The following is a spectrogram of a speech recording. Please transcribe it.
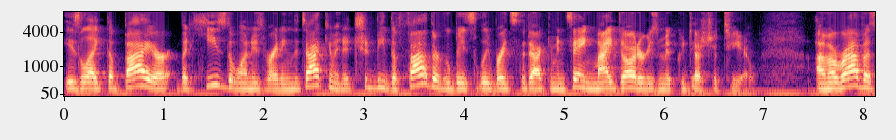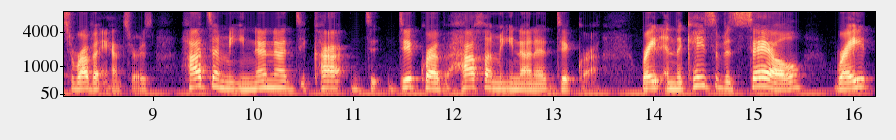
is like the buyer, but he's the one who's writing the document. It should be the father who basically writes the document saying, My daughter is Mikudesha to you. Um, Amarava, so Rava answers, Hata mi'inana dikra hacha mi'inana dikra. Right? In the case of a sale, right,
